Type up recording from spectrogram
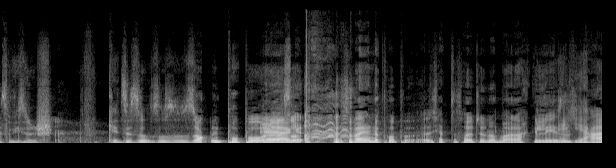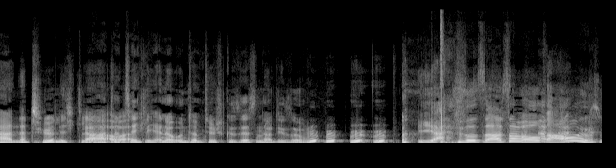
So wie so, ein kennst du so, so, so Sockenpuppe oder ja, so? das war ja eine Puppe. Also ich habe das heute nochmal nachgelesen. Ja, natürlich, Da klar, hat aber tatsächlich einer unterm Tisch gesessen, hat die so. ja, so sah es aber auch aus.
